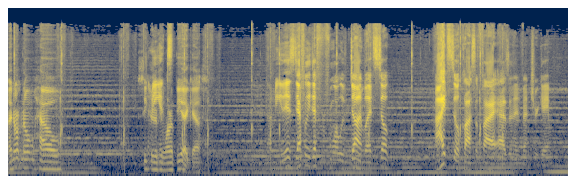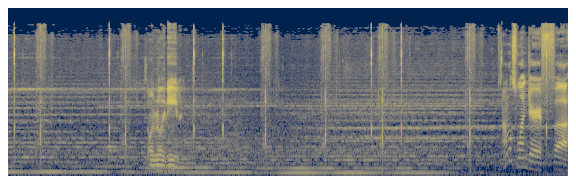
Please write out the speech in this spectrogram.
I don't know how secretive I mean, you want to be, I guess. I mean, it is definitely different from what we've done, but it's still... I'd still classify it as an adventure game. That's all we really need. I almost wonder if, uh...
